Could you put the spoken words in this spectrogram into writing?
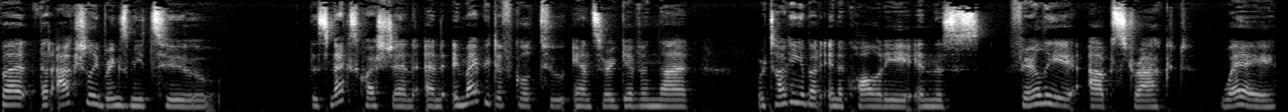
But that actually brings me to this next question, and it might be difficult to answer given that we're talking about inequality in this fairly abstract way,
